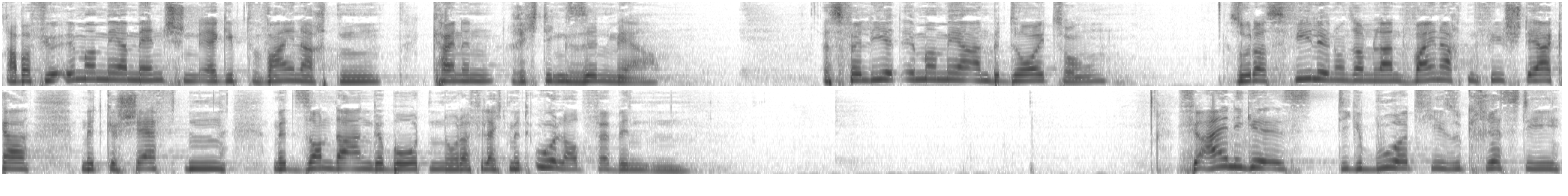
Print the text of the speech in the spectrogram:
Aber für immer mehr Menschen ergibt Weihnachten keinen richtigen Sinn mehr. Es verliert immer mehr an Bedeutung, so dass viele in unserem Land Weihnachten viel stärker mit Geschäften, mit Sonderangeboten oder vielleicht mit Urlaub verbinden. Für einige ist die Geburt Jesu Christi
